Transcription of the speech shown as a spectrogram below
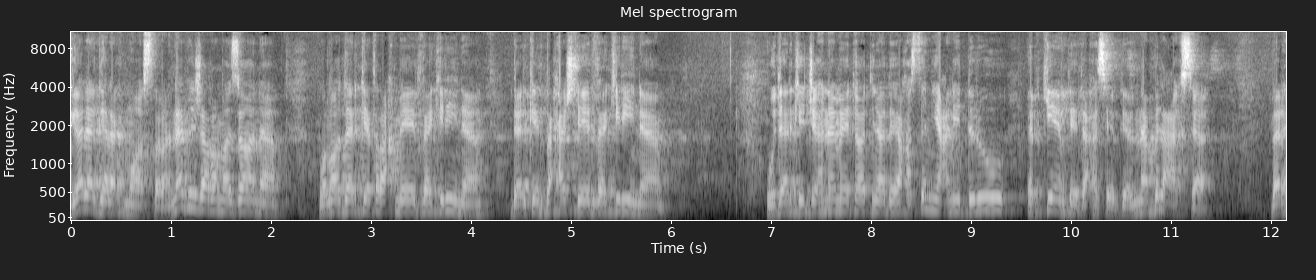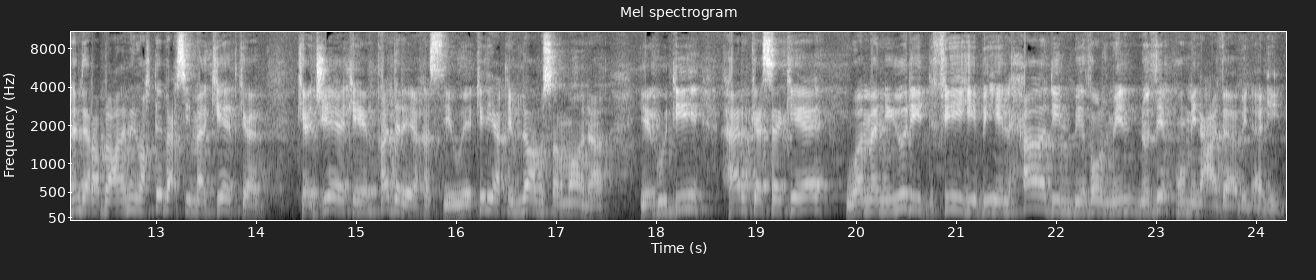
گلا گلک مواصله نبیج رمضان والله درکت رحمت وکرینه درکت بحشت وکرینه و درکت جهنم تاتینا دی خستن یعنی درو ابکیم تی تحسب کرد نه بالعکسه بل هند رب العالمين وقت بحثي ما كيت كات كجيه كي قدر يخستي ويكير يقبلا بصرمانا يقولي هر كسكي ومن يريد فيه بإلحاد بظلم نذقه من عذاب أليم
